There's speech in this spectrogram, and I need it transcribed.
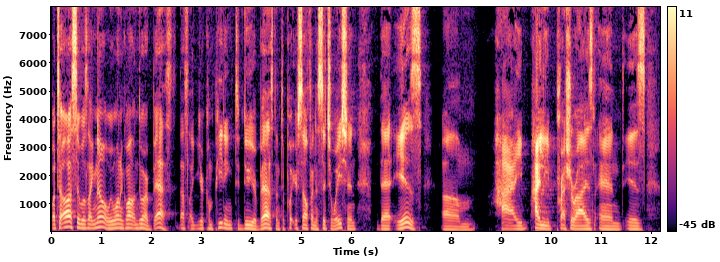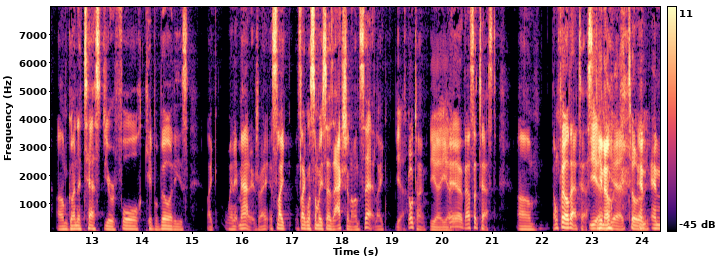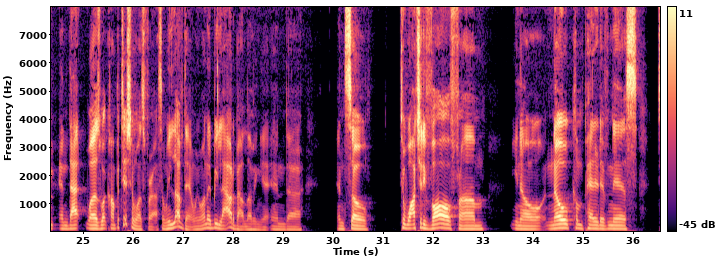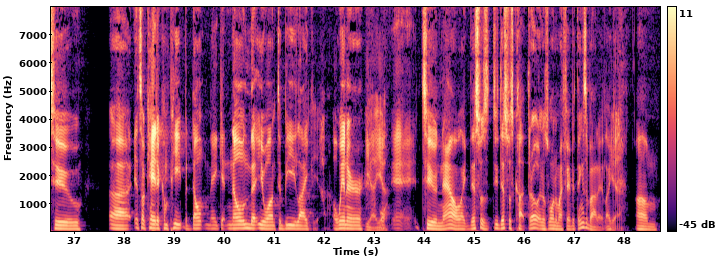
but to us, it was like, no, we want to go out and do our best. That's like you're competing to do your best and to put yourself in a situation that is um, high, highly pressurized and is um, going to test your full capabilities, like when it matters, right? It's like it's like when somebody says action on set, like Yeah. it's go time. Yeah, yeah. yeah. That's a test. Um, don't fail that test. Yeah, you know. yeah, totally. And and and that was what competition was for us, and we loved it. and We wanted to be loud about loving it, and uh, and so to watch it evolve from you know no competitiveness to uh, it's okay to compete, but don't make it known that you want to be like a winner. Yeah, yeah. Eh, To now, like this was, dude, this was cutthroat, and it was one of my favorite things about it. Like, Yeah. um,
